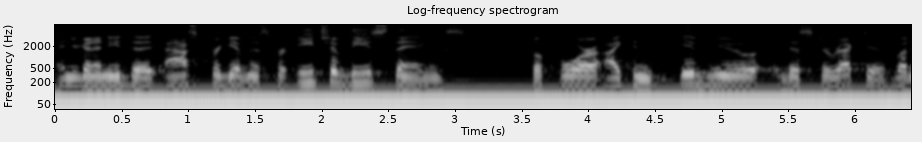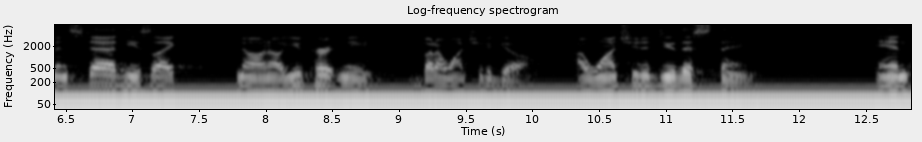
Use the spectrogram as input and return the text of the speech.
And you're going to need to ask forgiveness for each of these things before I can give you this directive. But instead, he's like, No, no, you've hurt me, but I want you to go. I want you to do this thing. And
